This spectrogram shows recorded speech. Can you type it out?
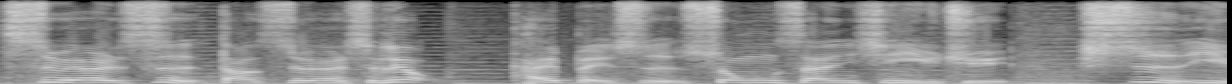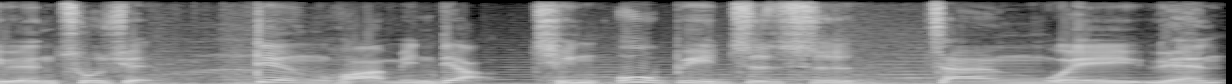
四月二十四到四月二十六。台北市松山信义区市议员初选电话民调，请务必支持詹维元。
